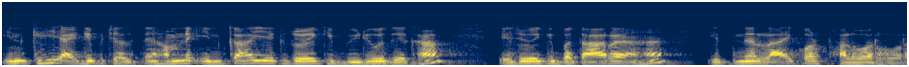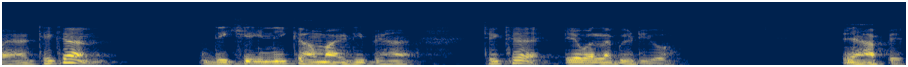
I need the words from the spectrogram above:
इनके ही आईडी पे चलते हैं, हमने इनका ही एक जो है कि वीडियो देखा, ये जो है कि बता रहे हैं, इतने लाइक और फॉलोअर हो रहे हैं, ठीक है? देखिए इन्हीं के हम आईडी पे हैं, ठीक है? ये वाला वीडियो यहाँ पे।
